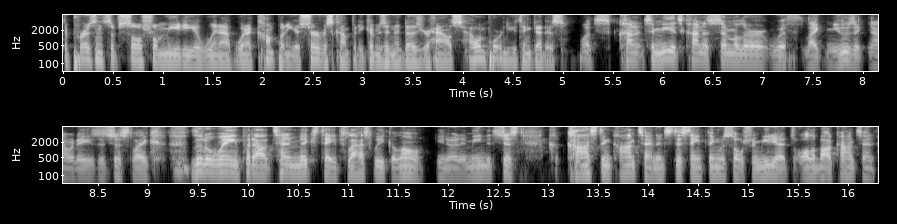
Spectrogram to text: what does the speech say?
the presence of social media when a when a company, a service company comes in and does your house? How important do you think that is? Well, it's kind of to me, it's kind of similar with like music nowadays. It's just like Lil Wayne put out 10 mixtapes last week alone. You know what I mean? It's just c- constant content. It's the same thing with social media. It's all about content,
